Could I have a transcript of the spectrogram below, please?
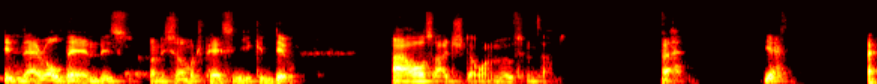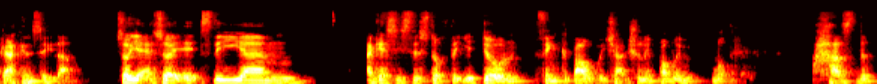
in there all day, and there's only so much pacing you can do. I also I just don't want to move sometimes. I, I can see that. So yeah, so it's the um, I guess it's the stuff that you don't think about, which actually probably well has the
